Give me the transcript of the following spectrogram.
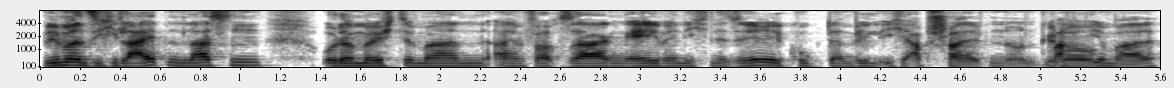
will man sich leiten lassen oder möchte man einfach sagen, hey, wenn ich eine Serie gucke, dann will ich abschalten und Genau. macht ihr mal.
